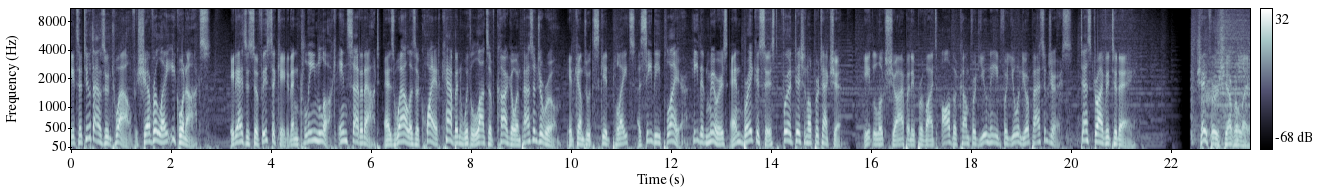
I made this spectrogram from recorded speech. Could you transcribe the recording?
It's a 2012 Chevrolet Equinox. It has a sophisticated and clean look inside and out, as well as a quiet cabin with lots of cargo and passenger room. It comes with skid plates, a CD player, heated mirrors, and brake assist for additional protection. It looks sharp and it provides all the comfort you need for you and your passengers. Test drive it today. Schafer Chevrolet,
